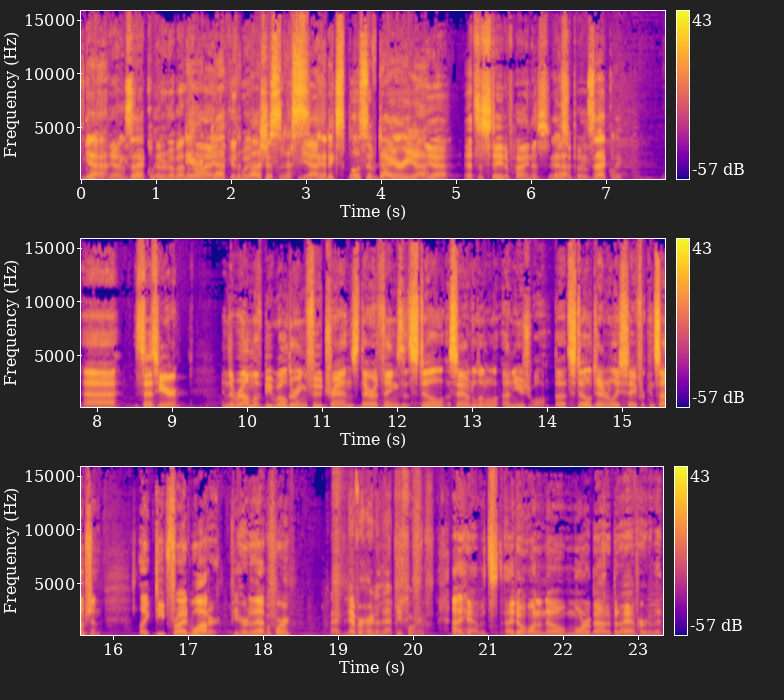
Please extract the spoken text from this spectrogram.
yeah, Yeah. exactly. I don't know about Near high in a death good way. nauseousness Yeah. and explosive diarrhea. Yeah, that's a state of highness, I suppose. exactly. Uh, it says here, in the realm of bewildering food trends, there are things that still sound a little unusual, but still generally safe for consumption, like deep fried water. Have you heard of that before? I've never heard of that before. I have. It's. I don't want to know more about it, but I have heard of it.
